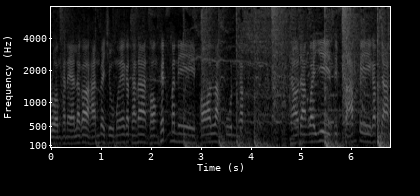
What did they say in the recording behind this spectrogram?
รวมคะแนนแล้วก็หันไปชูมือกับทางด้านของเพชรมณีพรหลังกุลครับดาวดังวัย 23 ปีครับจาก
